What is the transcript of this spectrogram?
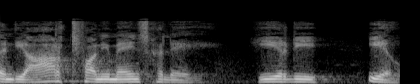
in die hart van die mens gelê hierdie eeu.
